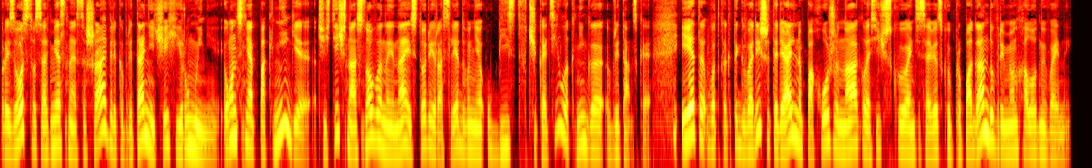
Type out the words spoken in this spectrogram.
Производство совместное США, Великобритании, Чехии и Румынии. И он снят по книге, частично основанной на истории расследования убийств Чикатило, книга британская. И это, вот как ты говоришь, это реально похоже на классическую антисоветскую пропаганду времен Холодной войны.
